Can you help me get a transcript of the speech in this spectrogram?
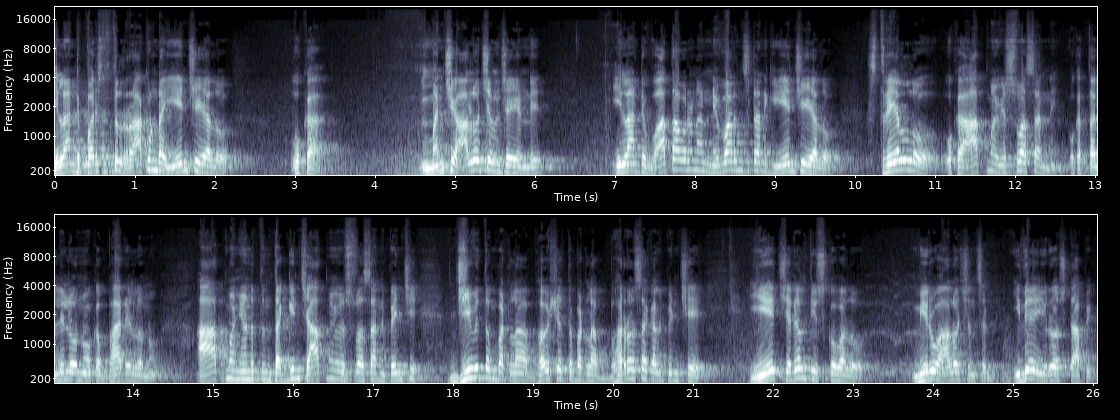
ఇలాంటి పరిస్థితులు రాకుండా ఏం చేయాలో ఒక మంచి ఆలోచన చేయండి. ఇలాంటి వాతావరణాన్ని నివారించడానికి ఏం చేయాలో? స్త్రీలలో ఒక ఆత్మవిశ్వాసాన్ని ఒక తల్లిలోనూ ఒక భార్యలోనూ ఆత్మన్యూనతను తగ్గించి ఆత్మవిశ్వాసాన్ని పెంచి జీవితం పట్ల భవిష్యత్తు పట్ల భరోసా కల్పించే ఏ చర్యలు తీసుకోవాలో మీరు ఆలోచించండి. ఇదే ఈరోజు టాపిక్.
